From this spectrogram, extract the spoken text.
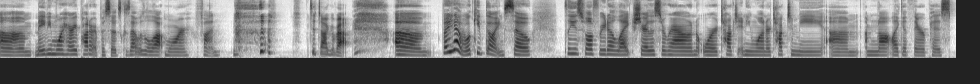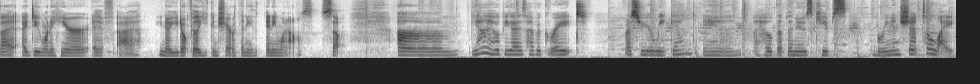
Um, maybe more Harry Potter episodes because that was a lot more fun to talk about. Um, but yeah, we'll keep going. So please feel free to like, share this around, or talk to anyone, or talk to me. Um, I'm not like a therapist, but I do want to hear if uh, you know you don't feel like you can share with any anyone else. So. Um, yeah, I hope you guys have a great rest of your weekend, and I hope that the news keeps bringing shit to light.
